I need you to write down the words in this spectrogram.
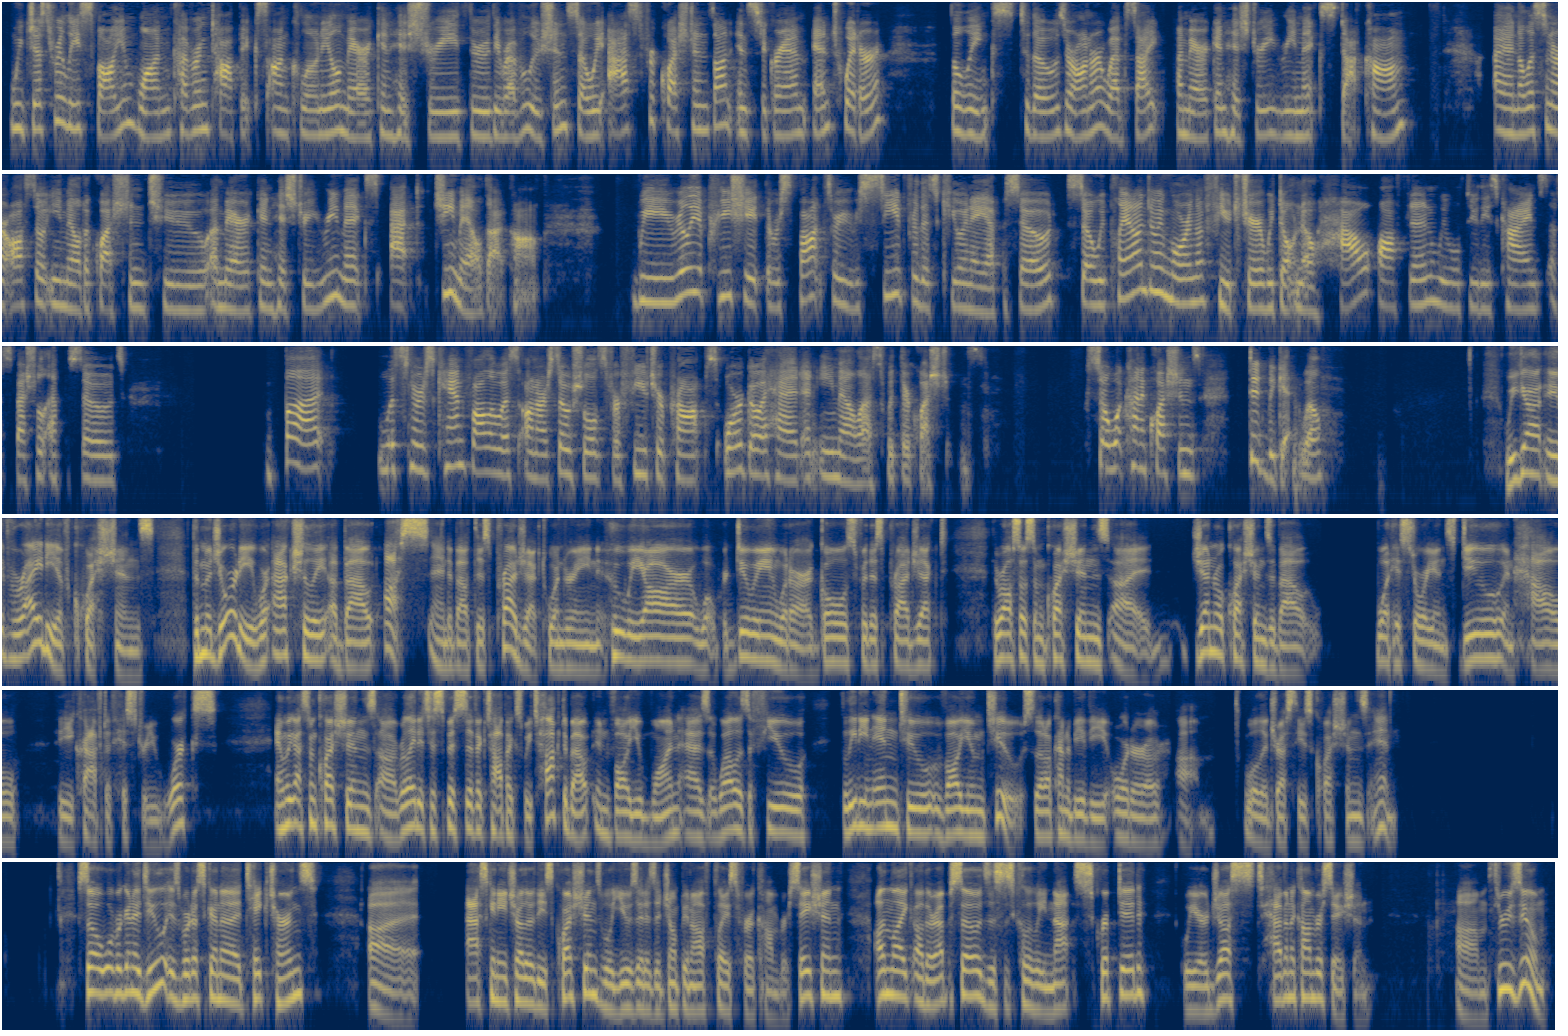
We just released volume one covering topics on colonial American history through the revolution. So, we asked for questions on Instagram and Twitter. The links to those are on our website, AmericanHistoryRemix.com. And a listener also emailed a question to AmericanHistoryRemix at gmail.com. We really appreciate the response we received for this Q&A episode. So we plan on doing more in the future. We don't know how often we will do these kinds of special episodes. But listeners can follow us on our socials for future prompts or go ahead and email us with their questions. So what kind of questions did we get, Will? We got a variety of questions. The majority were actually about us and about this project, wondering who we are, what we're doing, what are our goals for this project. There were also some questions, uh, general questions about what historians do and how the craft of history works. And we got some questions uh, related to specific topics we talked about in volume one, as well as a few leading into volume two. So that'll kind of be the order um, we'll address these questions in. So, what we're going to do is we're just going to take turns uh, asking each other these questions. We'll use it as a jumping off place for a conversation. Unlike other episodes, this is clearly not scripted. We are just having a conversation um, through Zoom.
